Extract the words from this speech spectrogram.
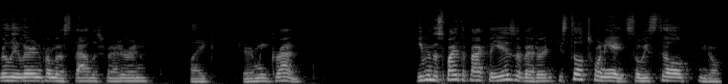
really learn from an established veteran like Jerami Grant. Even despite the fact that he is a veteran, he's still 28, so he's still, you know,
